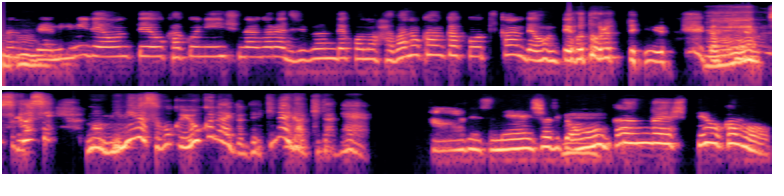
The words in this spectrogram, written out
んなので、耳で音程を確認しながら自分でこの幅の感覚を掴んで音程を取るっていう楽器ええ難しい。もう耳がすごく良くないとできない楽器だね。そうですね。正直うん音感が必要かも。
